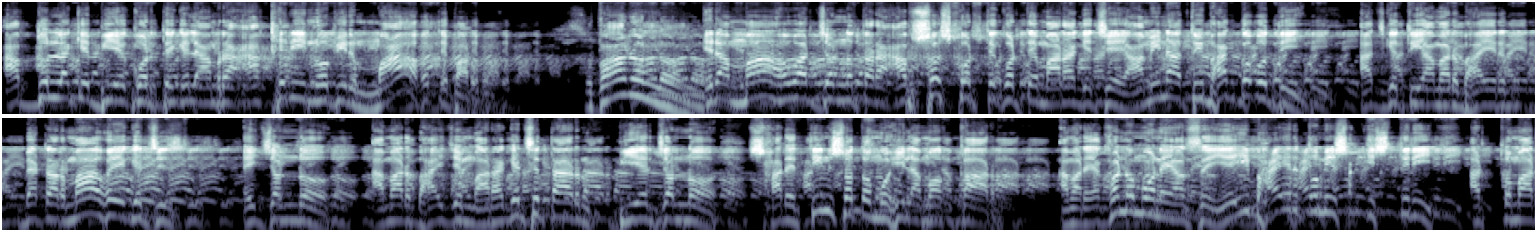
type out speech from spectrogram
আব্দুল্লাহকে বিয়ে করতে গেলে আমরা আখেরি নবীর মা হতে পারব। এরা মা হওয়ার জন্য তারা আফসোস করতে করতে মারা গেছে। আমি না তুই ভাগ্যবতী। আজকে তুই আমার ভাইয়ের বেটার মা হয়ে গেছিস। এই জন্য আমার ভাই যে মারা গেছে তার বিয়ের জন্য সাড়ে তিনশত মহিলা মক্কার আমার এখনও মনে আছে, এই ভাইয়ের তুমি স্ত্রী আর তোমার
